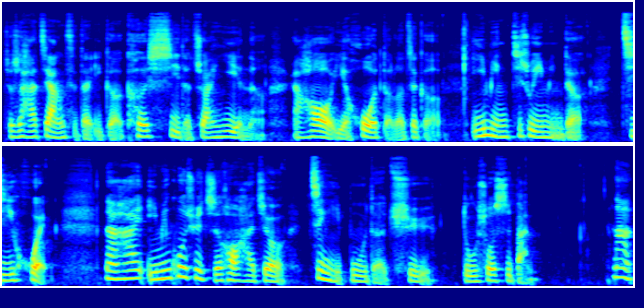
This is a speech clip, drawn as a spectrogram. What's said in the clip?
就是他这样子的一个科系的专业呢，然后也获得了这个移民技术移民的机会，那他移民过去之后，他就进一步的去读硕士班。那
